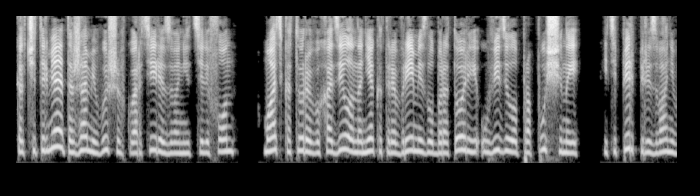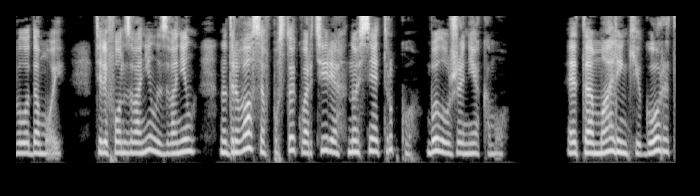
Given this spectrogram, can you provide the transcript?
как четырьмя этажами выше в квартире звонит телефон. Мать, которая выходила на некоторое время из лаборатории, увидела пропущенный и теперь перезванивала домой. Телефон звонил и звонил, надрывался в пустой квартире, но снять трубку было уже некому. Это маленький город,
